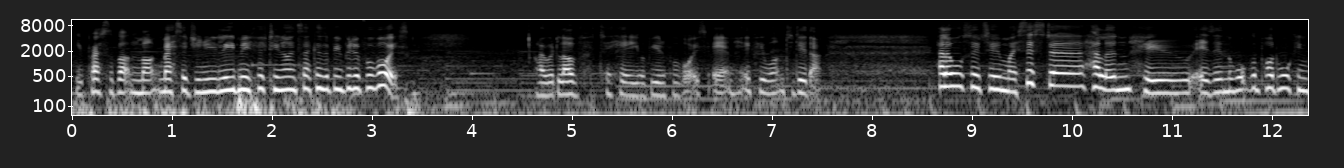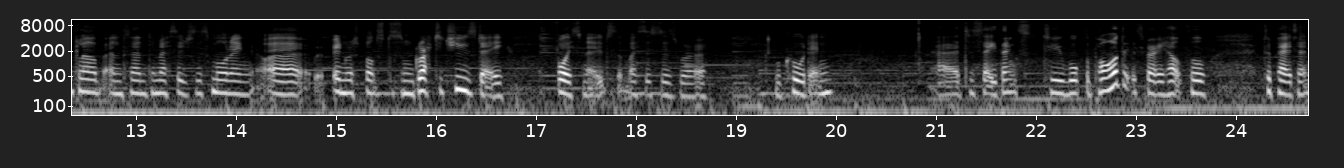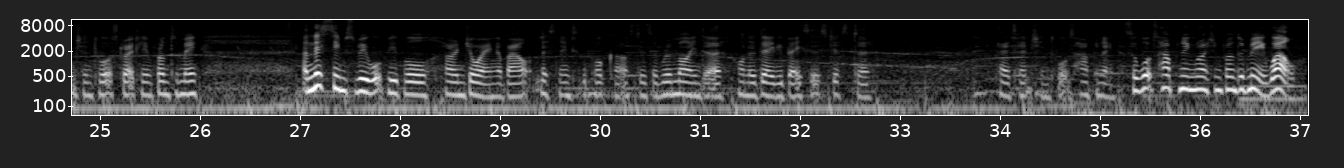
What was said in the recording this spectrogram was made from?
You press the button mark message and you leave me 59 seconds of your beautiful voice. I would love to hear your beautiful voice, Ian, if you want to do that. Hello also to my sister Helen, who is in the Walk the Pod Walking Club and sent a message this morning uh, in response to some Gratitude Tuesday voice notes that my sisters were recording uh, to say thanks to Walk the Pod. It's very helpful to pay attention to what's directly in front of me. And this seems to be what people are enjoying about listening to the podcast as a reminder on a daily basis just to pay attention to what's happening. So, what's happening right in front of me? Well,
